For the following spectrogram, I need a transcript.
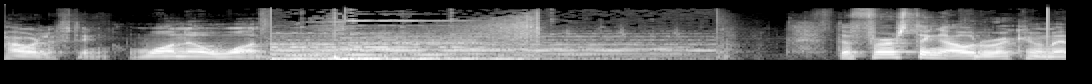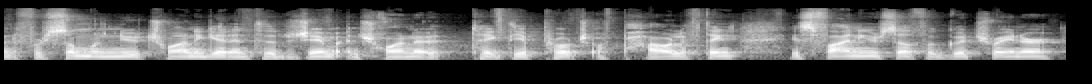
Powerlifting 101. The first thing I would recommend for someone new trying to get into the gym and trying to take the approach of powerlifting is finding yourself a good trainer,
